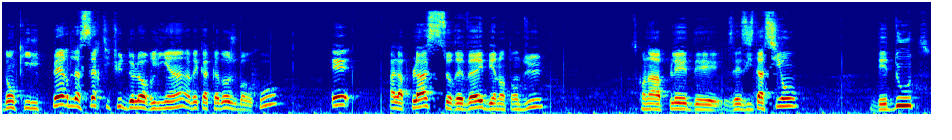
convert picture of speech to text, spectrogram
donc ils perdent la certitude de leur lien avec Akadosh Baruch et à la place se réveillent, bien entendu, ce qu'on a appelé des hésitations, des doutes,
